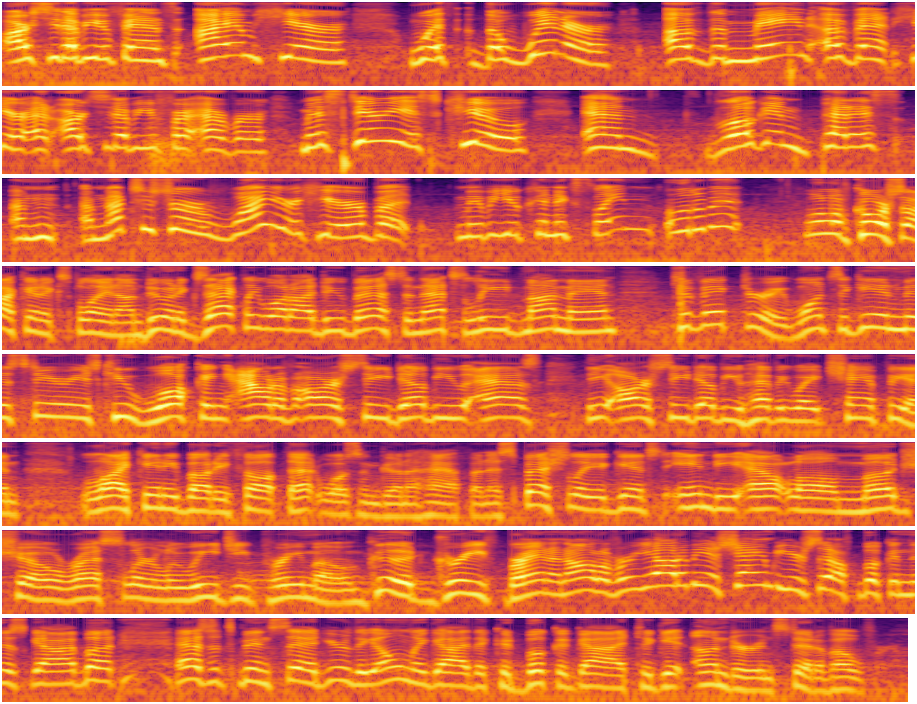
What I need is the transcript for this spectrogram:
RCW fans, I am here with the winner of the main event here at RCW Forever, Mysterious Q, and Logan Pettis. I'm, I'm not too sure why you're here, but maybe you can explain a little bit? Well, of course I can explain. I'm doing exactly what I do best, and that's lead my man to victory. Once again, Mysterious Q walking out of RCW as the RCW heavyweight champion, like anybody thought that wasn't going to happen, especially against indie outlaw mud show wrestler Luigi Primo. Good grief, Brandon Oliver. You ought to be ashamed of yourself booking this guy, but as it's been said, you're the only guy that could book a guy to get under instead of over.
